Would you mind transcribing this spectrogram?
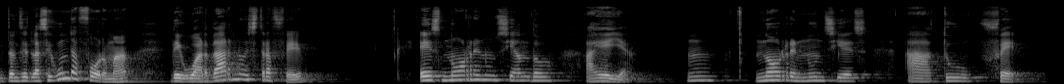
Entonces, la segunda forma de guardar nuestra fe es no renunciando a ella. No renuncies a tu fe.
